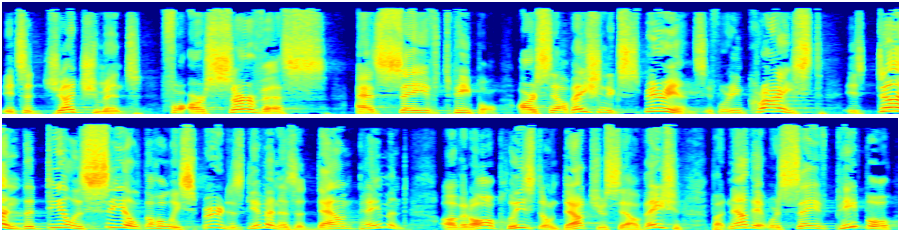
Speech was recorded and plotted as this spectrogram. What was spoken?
It's a judgment for our service as saved people. Our salvation experience, if we're in Christ, is done. The deal is sealed. The Holy Spirit is given as a down payment of it all. Please don't doubt your salvation. But now that we're saved people,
